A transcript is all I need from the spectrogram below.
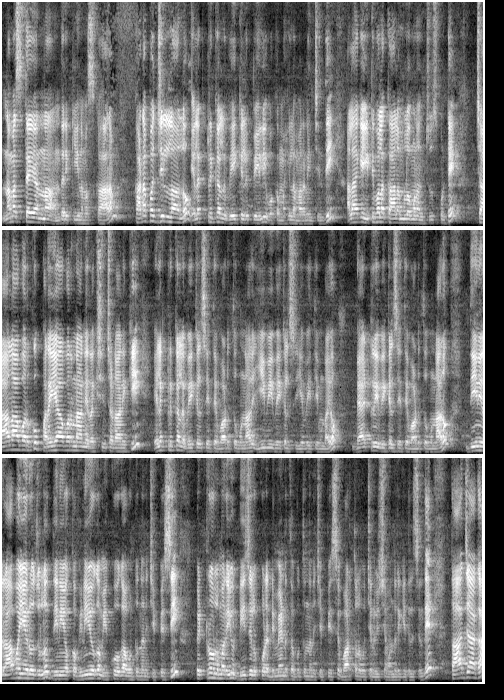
నమస్తే అన్న అందరికీ నమస్కారం. కడప జిల్లాలో ఎలక్ట్రికల్ వెహికల్ పేలి ఒక మహిళ మరణించింది. అలాగే ఇటీవల కాలంలో మనం చూసుకుంటే చాలా వరకు పర్యావరణాన్ని రక్షించడానికి ఎలక్ట్రికల్ వెహికల్స్ అయితే వాడుతూ ఉన్నారు ఈవీ వెహికల్స్ ఏవైతే ఉన్నాయో బ్యాటరీ వెహికల్స్ అయితే వాడుతూ ఉన్నారు. దీని రాబోయే రోజుల్లో దీని యొక్క వినియోగం ఎక్కువగా ఉంటుందని చెప్పేసి పెట్రోల్ మరియు డీజిల్ కూడా డిమాండ్ తగ్గుతుందని చెప్పేసి వార్తలు వచ్చిన విషయం అందరికీ తెలిసిందే. తాజాగా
